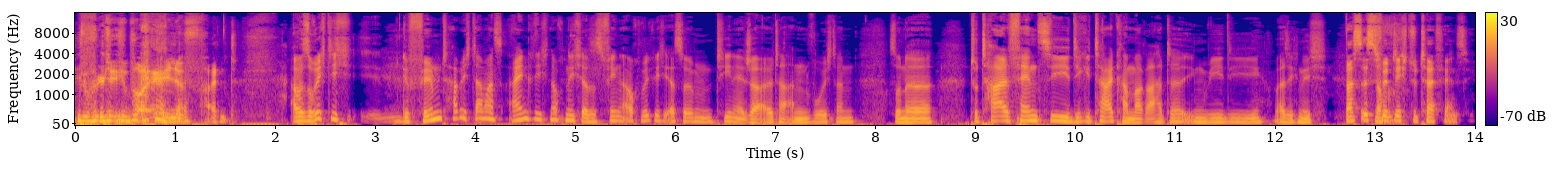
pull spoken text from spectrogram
du lieber Elefant. Aber so richtig äh, gefilmt habe ich damals eigentlich noch nicht. Also es fing auch wirklich erst so im Teenageralter an, wo ich dann so eine total fancy Digitalkamera hatte, irgendwie die, weiß ich nicht. Was ist für dich total fancy?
